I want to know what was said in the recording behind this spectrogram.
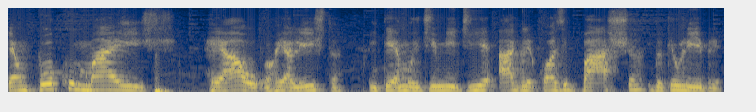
é um pouco mais real ou realista em termos de medir a glicose baixa do que o Libre,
